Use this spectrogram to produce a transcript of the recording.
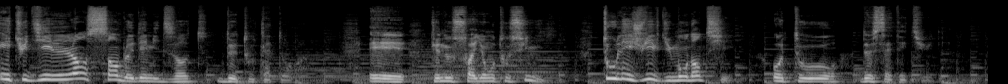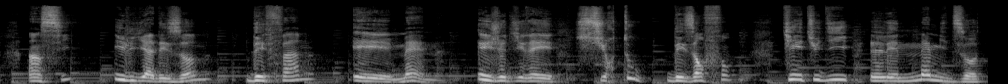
étudier l'ensemble des mitzvot de toute la Torah et que nous soyons tous unis, tous les juifs du monde entier, autour de cette étude. Ainsi, il y a des hommes, des femmes et même, et je dirais surtout, des enfants qui étudient les mêmes mitzvot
